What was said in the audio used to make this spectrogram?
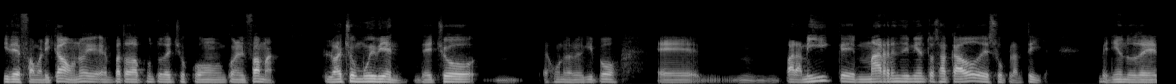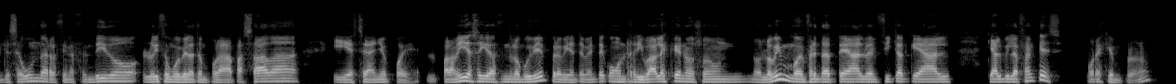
y de Famalicao, ¿no? Y ha empatado a punto, de hecho, con, con el Fama lo ha hecho muy bien. De hecho, es uno de los equipos, eh, para mí, que más rendimiento ha sacado de su plantilla. Veniendo de, segunda, recién ascendido, lo hizo muy bien la temporada pasada y este año, pues, para mí ha seguido haciéndolo muy bien, pero evidentemente con rivales que no son, no lo mismo enfrentarte al Benfica que al, que al por ejemplo, ¿no?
